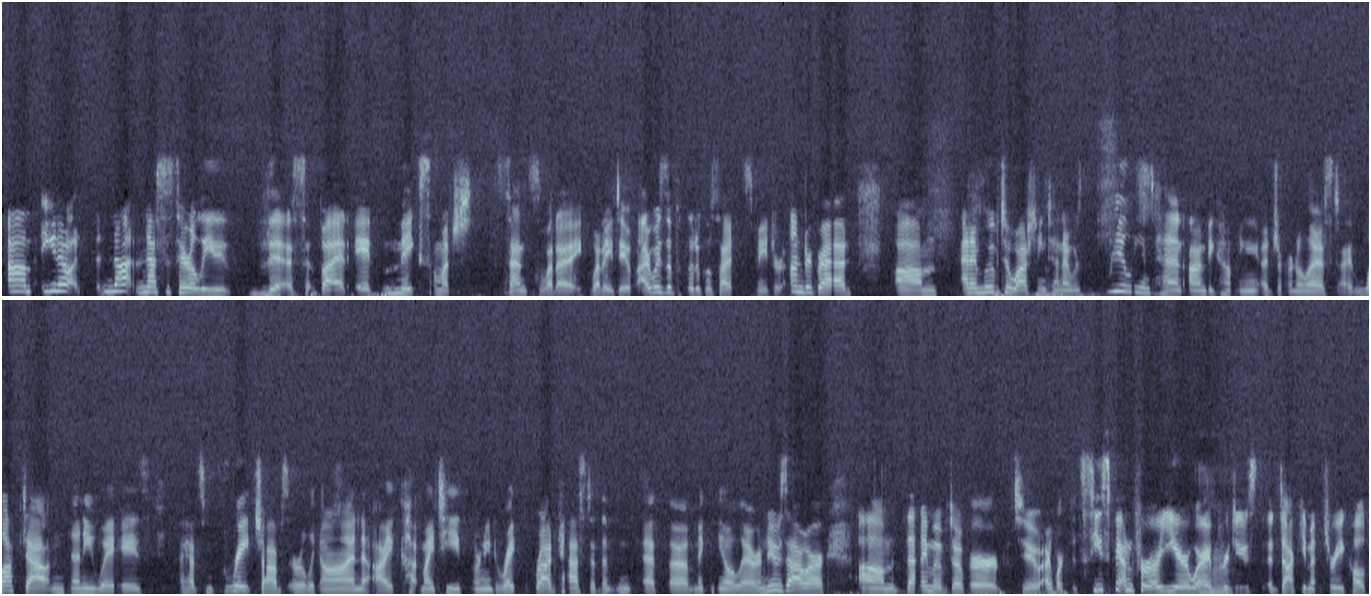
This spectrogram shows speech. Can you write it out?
Um, you know, not necessarily this, but it makes so much sense what I what I do. I was a political science major undergrad, um, and I moved to Washington. I was really intent on becoming a journalist. I lucked out in many ways. I had some great jobs early on. I cut my teeth learning to write the broadcast at the at the MacNeil Lehrer NewsHour. Um, then I moved over to I worked at C-SPAN for a year where mm-hmm. I produced a documentary called.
